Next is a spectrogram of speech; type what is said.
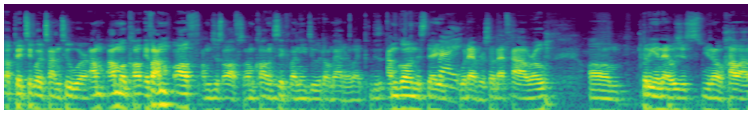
a particular time too where I'm I'm a call if I'm off I'm just off so I'm calling sick if I need to it don't matter like this, I'm going this day Right. whatever so that's how I roll. Um, but again, that was just you know how I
